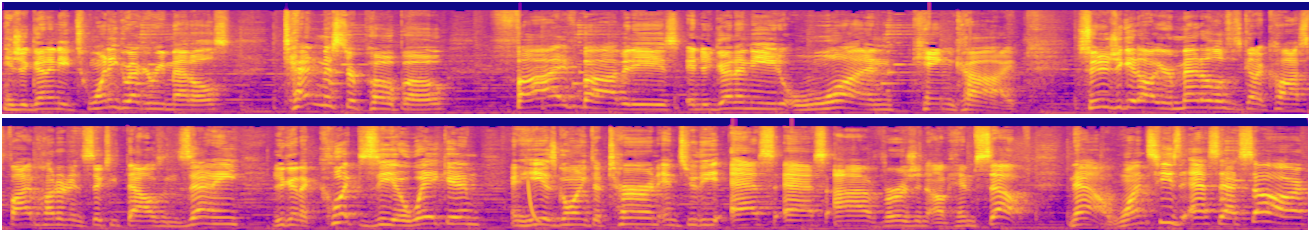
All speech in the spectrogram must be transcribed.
is you're gonna need 20 Gregory medals, 10 Mr. Popo, five Babidies, and you're gonna need one King Kai. As soon as you get all your medals, it's gonna cost 560,000 Zenny. You're gonna click Z Awaken, and he is going to turn into the SSR version of himself. Now, once he's SSR,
